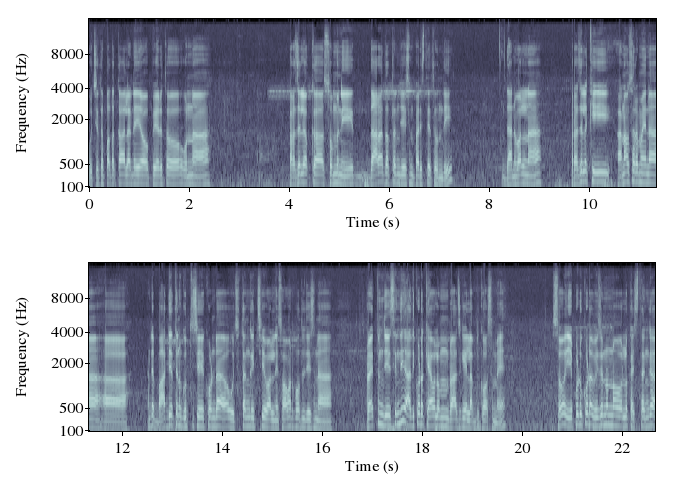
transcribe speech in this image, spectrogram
ఉచిత పథకాలనే అనే పేరుతో ఉన్న ప్రజల యొక్క సొమ్ముని దారాదత్తం చేసిన పరిస్థితి ఉంది. దానివలన ప్రజలకి అనవసరమైన అంటే బాధ్యతను గుర్తు చేయకుండా ఉచితంగా ఇచ్చి వాళ్ళని సోమరిపోతులు చేసిన ప్రయత్నం చేసింది. అది కూడా కేవలం రాజకీయ లబ్ధి కోసమే. సో ఎప్పుడు కూడా విజన్ ఉన్న వాళ్ళు ఖచ్చితంగా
